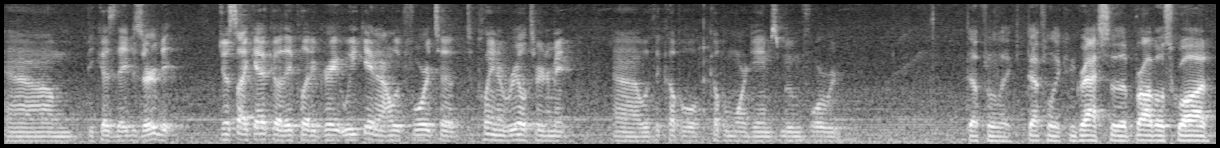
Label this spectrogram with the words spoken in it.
um, because they deserved it. Just like Echo, they played a great weekend, and I look forward to, to playing a real tournament uh, with a couple couple more games moving forward. Definitely, definitely. Congrats to the Bravo squad.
